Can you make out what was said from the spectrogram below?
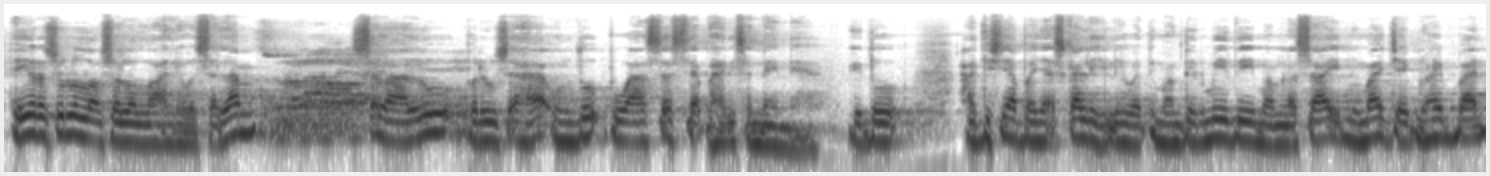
Jadi Rasulullah Shallallahu Alaihi Wasallam selalu berusaha untuk puasa setiap hari Senin ya. Itu hadisnya banyak sekali lewat Imam Tirmidzi, Imam Nasai, Ibnu Majah, Ibnu Hibban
